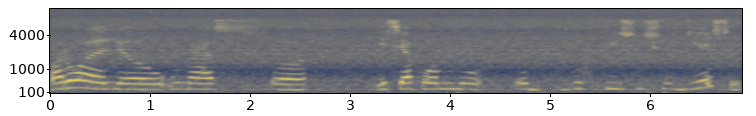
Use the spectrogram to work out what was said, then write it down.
Пароль э, у нас, э, если я помню, 2010.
